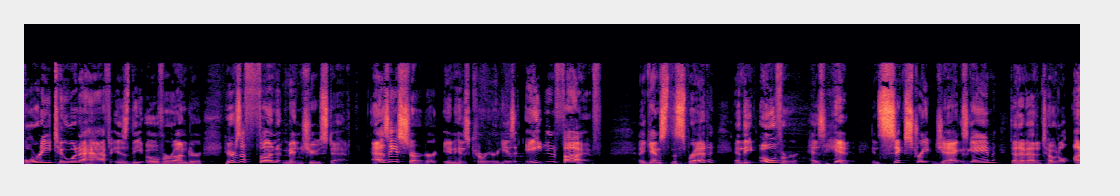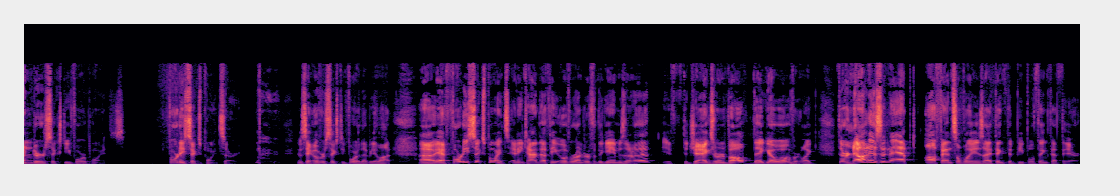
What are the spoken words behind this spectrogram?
42 and a half is the over under. Here's a fun Minshew stat. As a starter in his career, he is 8 and 5 against the spread, and the over has hit in six straight Jags game that have had a total under 64 points. 46 points, sorry. I say over 64, that'd be a lot. Uh, yeah, 46 points. Anytime that the over under for the game is under that, if the Jags are involved, they go over. Like they're not as inept offensively as I think that people think that they are.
